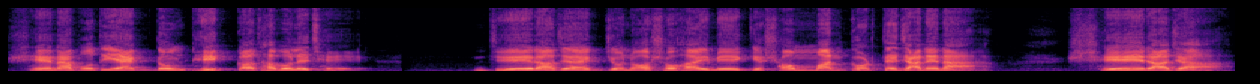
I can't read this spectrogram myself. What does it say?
সেনাপতি একদম ঠিক কথা বলেছে। যে রাজা একজন অসহায় মেয়েকে সম্মান করতে জানে না, সে রাজা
